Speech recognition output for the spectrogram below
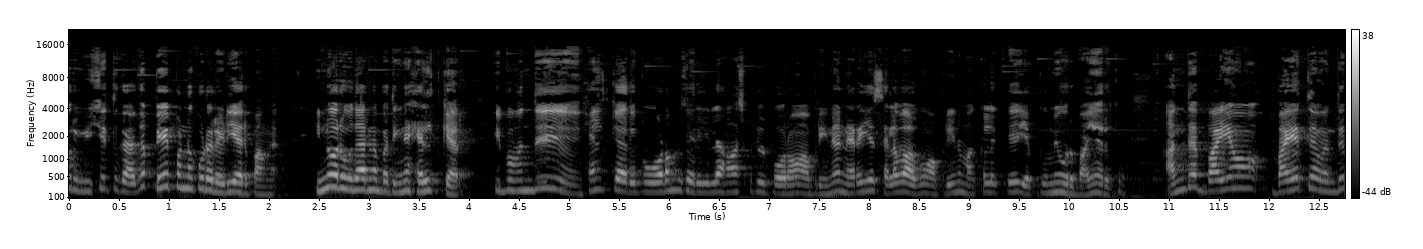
ஒரு விஷயத்துக்காக பே பண்ண கூட ரெடியாக இருப்பாங்க. இன்னொரு உதாரணம் பார்த்தீங்கன்னா ஹெல்த் கேர் இப்போ வந்து ஹெல்த் கேர் இப்போ உடம்பு சரியில்லை ஹாஸ்பிட்டல் போகிறோம் அப்படின்னா நிறைய செலவாகும் அப்படின்னு மக்களுக்கு எப்பவுமே ஒரு பயம் இருக்குது அந்த பயம் பயத்தை வந்து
